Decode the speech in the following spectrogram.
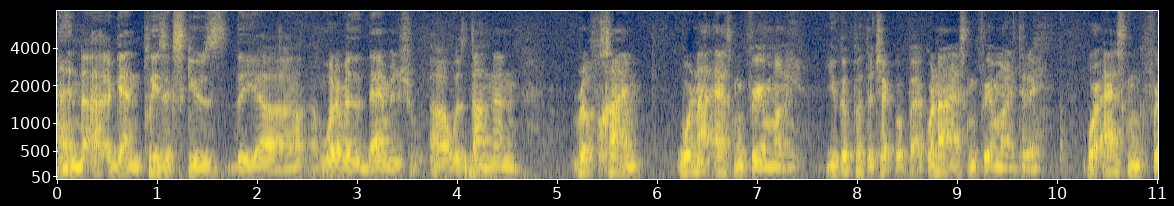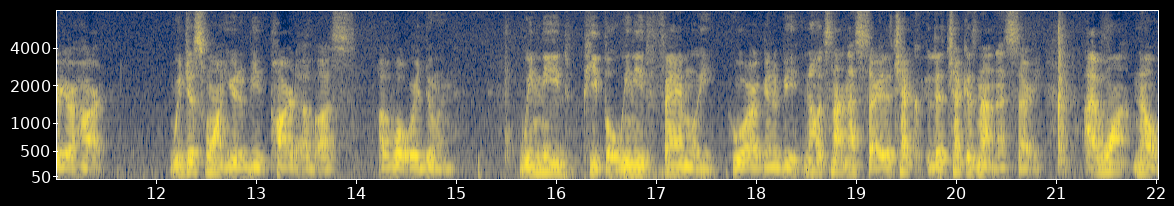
and uh, again, please excuse the uh, whatever the damage uh, was done. And Rav Chaim, we're not asking for your money. You could put the checkbook back. We're not asking for your money today. We're asking for your heart. We just want you to be part of us, of what we're doing. We need people. We need family who are going to be. No, it's not necessary. The check. The check is not necessary. I want no,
